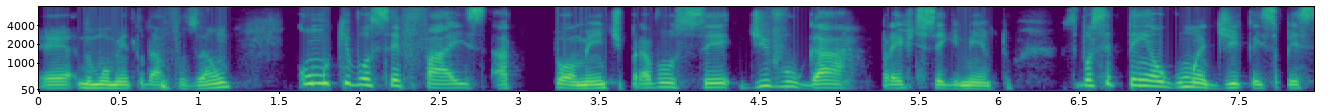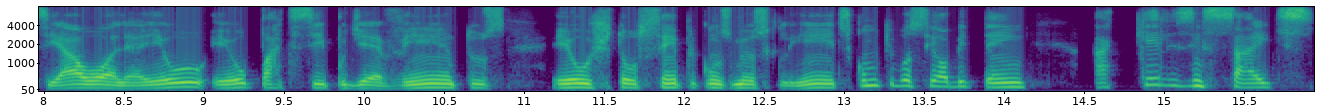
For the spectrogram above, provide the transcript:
é, no momento da fusão, como que você faz atualmente para você divulgar para este segmento? Se você tem alguma dica especial, olha, eu, eu participo de eventos, eu estou sempre com os meus clientes, como que você obtém aqueles insights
